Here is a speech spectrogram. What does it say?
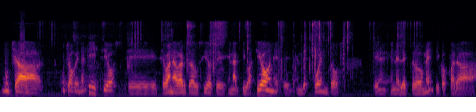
muchos beneficios, eh, se van a ver traducidos en activaciones, en, descuentos en, electrodomésticos para,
